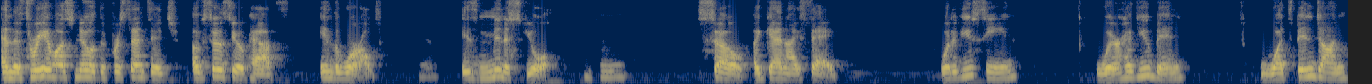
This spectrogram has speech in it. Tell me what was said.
And the three of us know the percentage of sociopaths in the world yeah. is minuscule. Mm-hmm. So, again, I say, what have you seen? Where have you been? What's been done?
